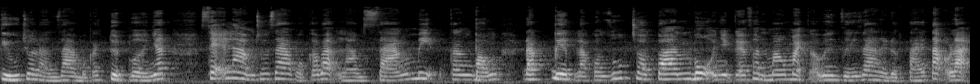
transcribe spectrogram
cứu cho làn da một cách tuyệt vời nhất. Sẽ làm cho da của các bạn làm sáng, mịn, căng bóng, đặc biệt là còn giúp cho toàn bộ những cái phần mau mạch ở bên dưới da này được tái tạo lại.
